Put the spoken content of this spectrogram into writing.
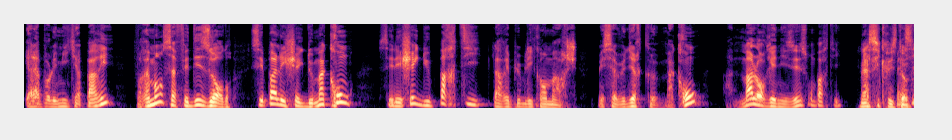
il y a la polémique à Paris, vraiment, ça fait désordre. C'est pas l'échec de Macron, c'est l'échec du parti La République En Marche. Mais ça veut dire que Macron a mal organisé son parti. Merci Christophe.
